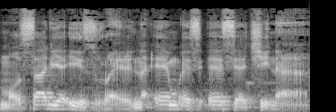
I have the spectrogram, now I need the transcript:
Mossad ya Israel na MSS ya China.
